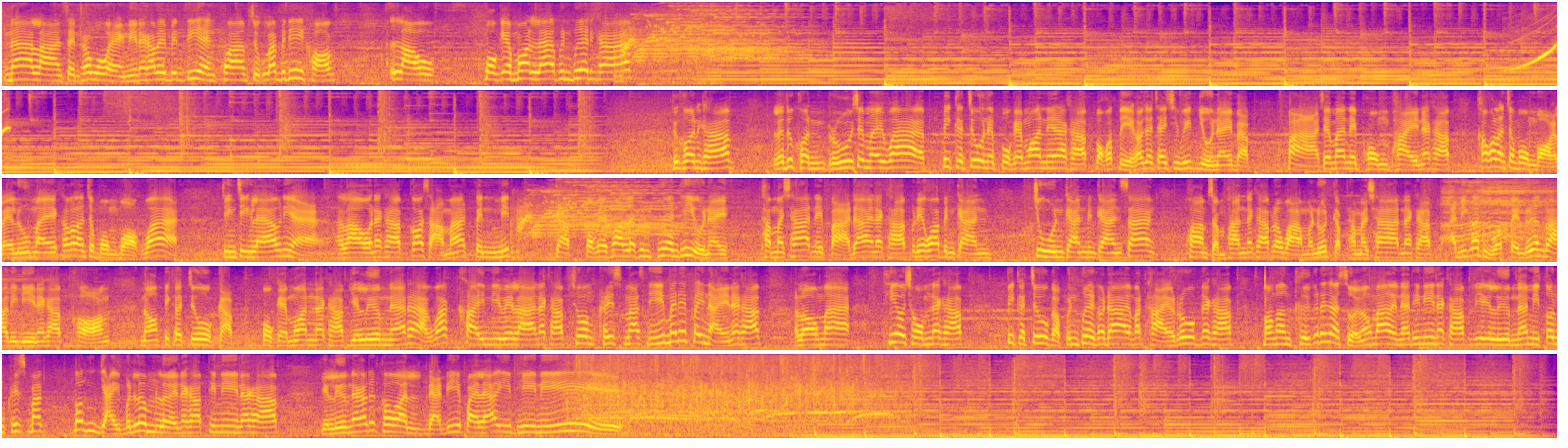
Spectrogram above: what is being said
หน้าลานเซ็นทรัลเวิลด์แห่งนี้นะครับเป็นที่แห่งความสุขและเป็นที่ของเหล่าโปเกมอนและเพื่อนๆครับ ทุกคนครับ และทุกคนรู้ใช่ไหมว่าปิกาจูในโปเกมอนเนี่ยนะครับปกติเขาจะใช้ชีวิตอยู่ในแบบป่าใช่ไหมในพงไพ่นะครับเขากำลังจะบ่งบอกอะไรรู้ไหมเขากำลังจะบ่งบอกว่าจริง ๆ แล้วเนี่ยเรานะครับก็สามารถเป็นมิตรกับโปเกมอนและเพื่อนๆที่อยู่ในธรรมชาติในป่าได้นะครับ เรียกว่าเป็นการจูนกันเป็นการสร้างความสัมพันธ์นะครับ ระหว่างมนุษย์กับธรรมชาตินะครับ อันนี้ก็ถือว่าเป็นเรื่องราวดีๆนะครับของ น้องปิกาจูกับโปเกมอนนะครับ อย่าลืมนะถ้าหากว่าใครมีเวลานะครับ ช่วงคริสต์มาสนี้ไม่ได้ไปไหนนะครับ ลองมาเที่ยวชมนะครับปิกาจูกับเพื่อนๆเขาได้มาถ่ายรูปนะครับตอนกลางคืนก็น่าจะสวยมากๆเลยนะที่นี่นะครับอย่าลืมนะมีต้นคริสต์มาสต้นใหญ่เบ้อเริ่มเลยนะครับที่นี่นะครับ อย่าลืมนะครับทุกคนแดดดี้ไปแล้ว EP นี้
